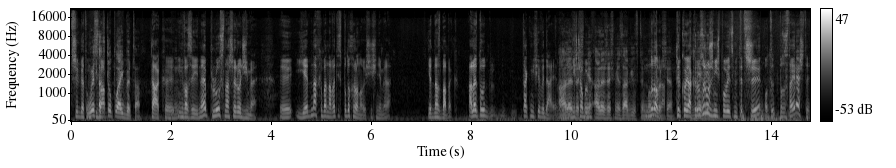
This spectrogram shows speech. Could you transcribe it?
trzy gatunki Łysa, bab, szczupła i bycza. tak, Mhm. inwazyjne, plus nasze rodzime. E, Jedna chyba nawet jest pod ochroną, jeśli się nie mylę. Jedna z babek. Ale to tak mi się wydaje. No, Ale, nie żeś chciałbym... mnie, ale żeś mnie zabił w tym No dobra, momencie. tylko jak Nie rozróżnić powiedzmy te trzy od pozostałej reszty?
